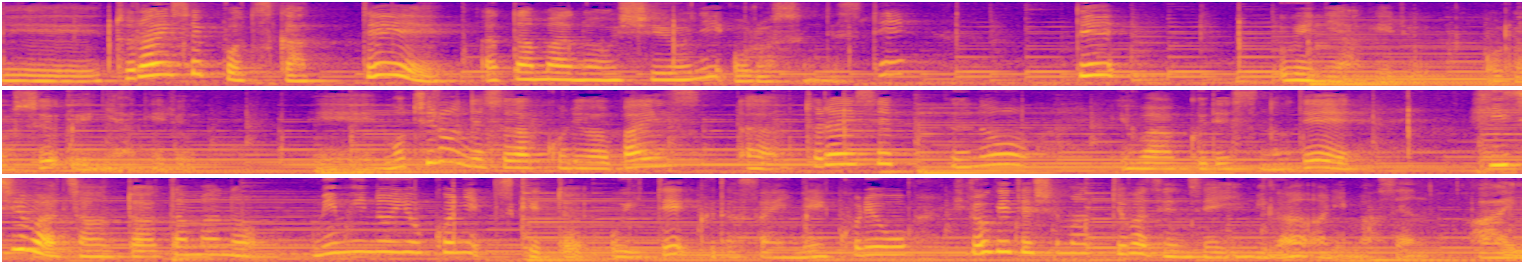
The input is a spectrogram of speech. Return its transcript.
えー、トライセップを使って頭の後ろに下ろすんですね。で上に上げる。下ろす。上に上げる、えー、もちろんですがこれは bice あ tricep のワークですので肘はちゃんと頭の耳の横につけておいてくださいね。これを広げてしまっては全然意味がありません。はい。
